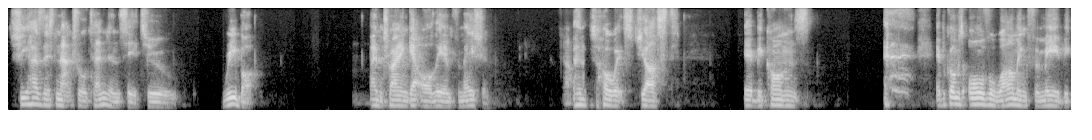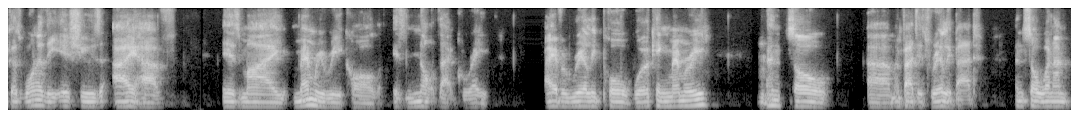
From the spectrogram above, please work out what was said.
she has this natural tendency to rebut and try and get all the information. Yeah. And so it's just, it becomes, it becomes overwhelming for me because one of the issues I have is my memory recall is not that great. I have a really poor working memory. Mhm. And so, um, in fact, it's really bad. And so when I'm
